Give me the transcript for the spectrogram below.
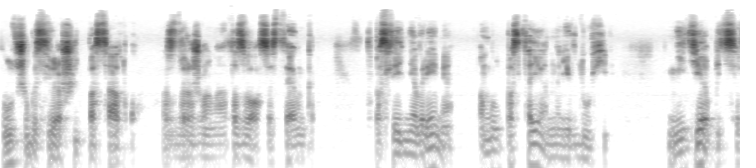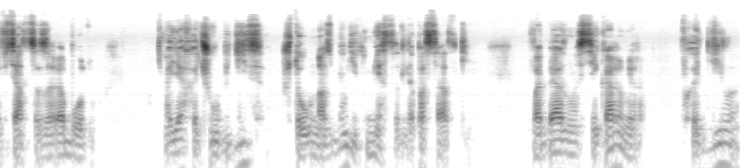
«Лучше бы совершить посадку», — раздраженно отозвался Стенко. В последнее время он был постоянно не в духе. Не терпится взяться за работу. А я хочу убедиться, что у нас будет место для посадки. В обязанности Карвера входило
